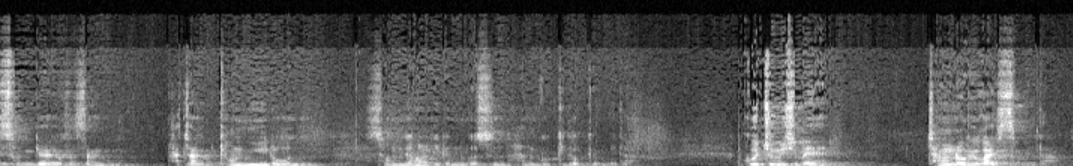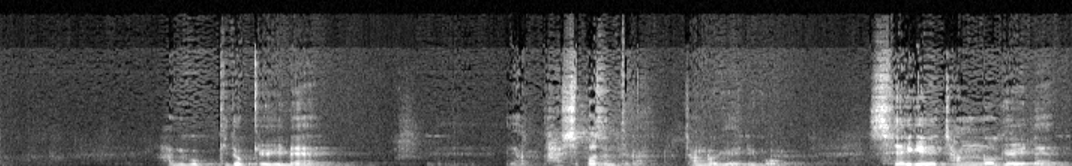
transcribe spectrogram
선교 역사상 가장 경이로운 성장을 이루는 것은 한국 기독교입니다. 그 중심에 장로교가 있습니다. 한국 기독교인의 약 80%가 장로교인이고 세계 장로교인의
